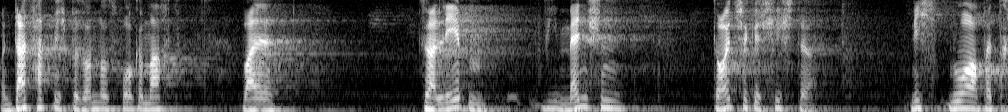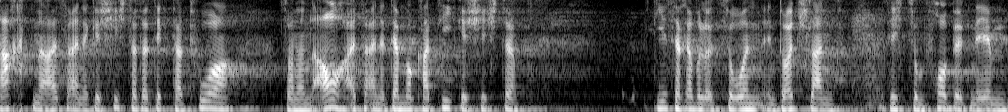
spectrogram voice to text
Und das hat mich besonders vorgemacht, weil zu erleben, wie Menschen deutsche Geschichte nicht nur betrachten als eine Geschichte der Diktatur, sondern auch als eine Demokratiegeschichte, diese Revolution in Deutschland sich zum Vorbild nehmen,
